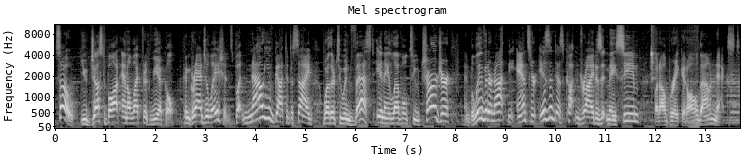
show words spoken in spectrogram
So, you just bought an electric vehicle. Congratulations, but now you've got to decide whether to invest in a level 2 charger, and believe it or not, the answer isn't as cut and dried as it may seem, but I'll break it all down next.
